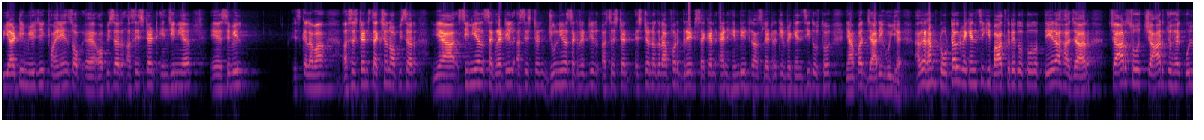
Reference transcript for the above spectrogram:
PRT music finance officer assistant engineer civil इसके अलावा असिस्टेंट सेक्शन ऑफिसर या senior secretary assistant junior secretary assistant stenographer grade second and Hindi translator की वैकेंसी दोस्तों यहाँ पर जारी हुई है। अगर हम टोटल वैकेंसी की बात करें दोस्तों तो तेरह हज़ार चार सौ चार जो है कुल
